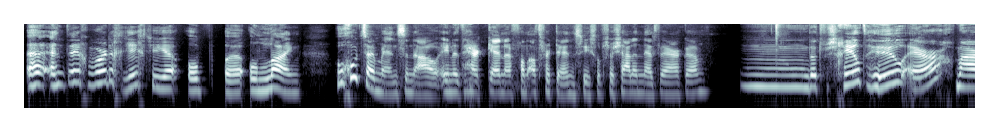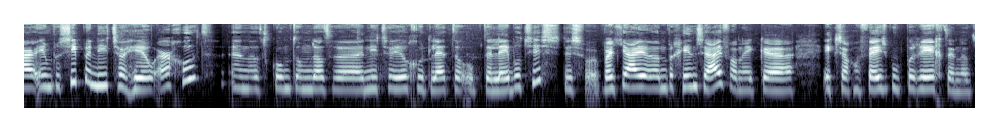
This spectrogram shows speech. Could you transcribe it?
Eh, en tegenwoordig richt je je op eh, online. Hoe goed zijn mensen nou in het herkennen van advertenties op sociale netwerken? Mm, dat verschilt heel erg, maar in principe niet zo heel erg goed. En dat komt omdat we niet zo heel goed letten op de labeltjes. Dus wat jij aan het begin zei, van ik, eh, ik zag een Facebook bericht en dat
